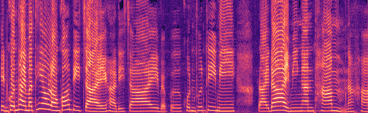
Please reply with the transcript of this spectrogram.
เห็นคนไทยมาเที่ยวเราก็ดีใจค่ะดีใจ แบบเออคนพื้นที่มีรายได้มีงานทำนะคะ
